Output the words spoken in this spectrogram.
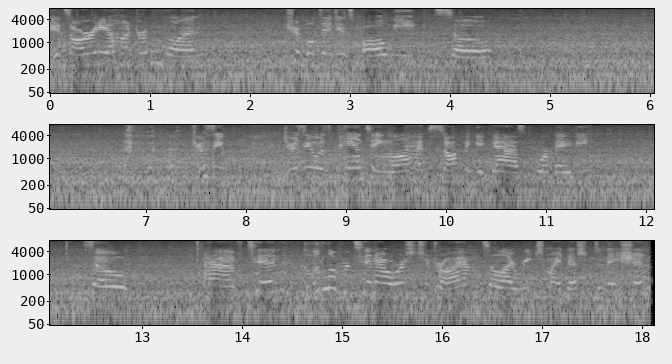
it's already 101. Triple digits all week, so Drizzy, Drizzy was panting while I had to stop and get gas, poor baby. So I have 10, a little over 10 hours to drive until I reach my destination.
